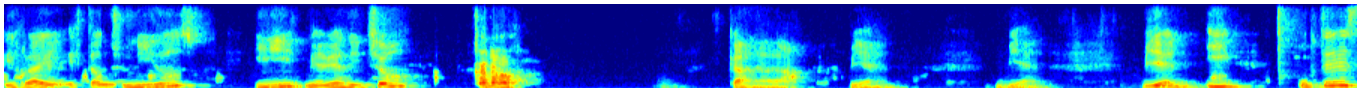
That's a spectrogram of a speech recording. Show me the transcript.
Israel, Estados Unidos y, me habías dicho? Canadá. Canadá, bien, bien, bien. Y Ustedes,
